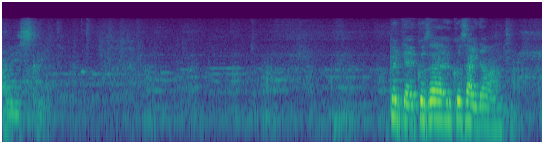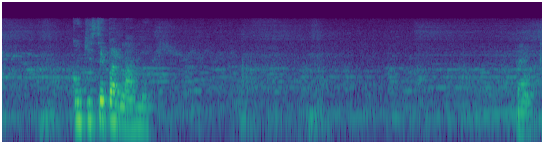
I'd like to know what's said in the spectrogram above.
Agli iscritti. Perché cosa, cosa hai davanti? Con chi stai parlando? Ok.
